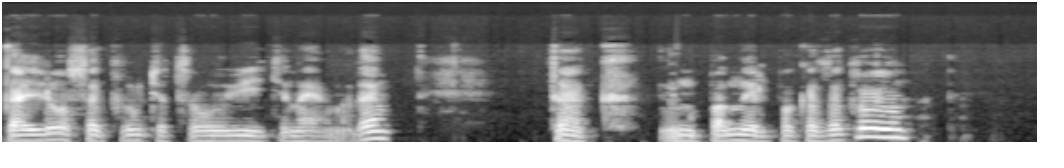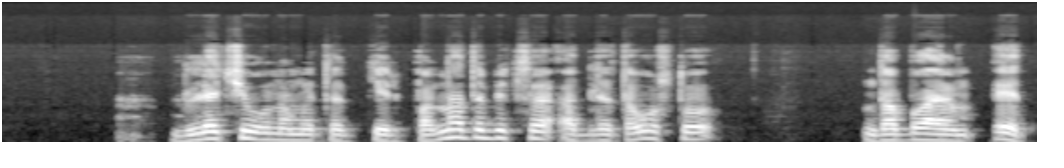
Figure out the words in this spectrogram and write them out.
колеса крутятся, вы видите, наверное, да? Так, панель пока закрою. Для чего нам это теперь понадобится? А для того, что добавим add,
